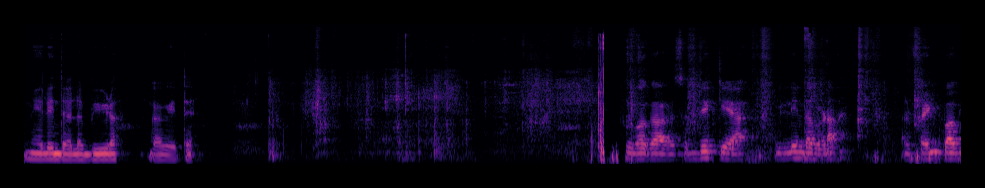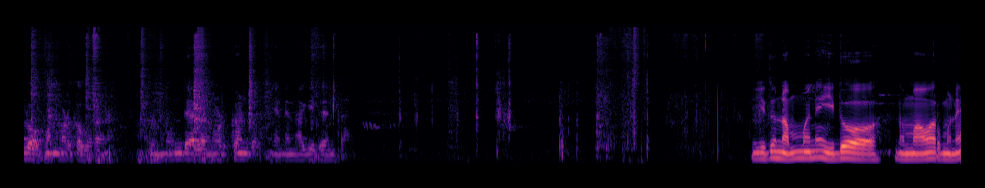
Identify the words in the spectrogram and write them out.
ಮೇಲಿಂದ ಎಲ್ಲ ಬೀಳಾಗೈತೆ ಇವಾಗ ಸದ್ಯಕ್ಕೆ ಇಲ್ಲಿಂದ ಬೇಡ. ಅಲ್ಲಿ ಫ್ರಂಟ್ ಬಾಗಿಲು ಓಪನ್ ಮಾಡ್ಕೊಬರೋಣ. ಅಲ್ಲಿ ಮುಂದೆ ಎಲ್ಲ ನೋಡ್ಕೊಂಡು ಏನೇನಾಗಿದೆ ಅಂತ. ಇದು ನಮ್ಮ ಮನೆ ಇದು ನಮ್ಮ ಮಾವರ ಮನೆ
